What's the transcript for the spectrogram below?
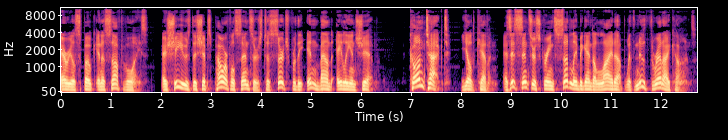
Ariel spoke in a soft voice as she used the ship's powerful sensors to search for the inbound alien ship. Contact! yelled Kevin as his sensor screen suddenly began to light up with new threat icons.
